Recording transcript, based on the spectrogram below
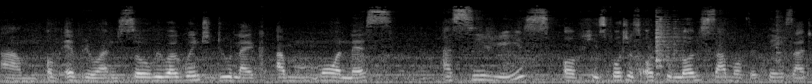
um, of everyone. So we were going to do like a more or less a series of his photos or to launch some of the things that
